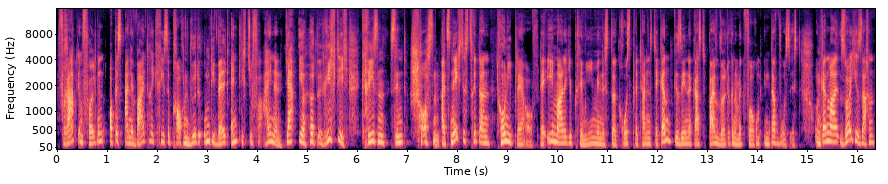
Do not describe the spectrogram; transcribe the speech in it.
fragt im Folgenden, ob es eine weitere Krise brauchen würde, um die Welt endlich zu vereinen. Ja, ihr hört richtig, Krisen sind Chancen. Als nächstes tritt dann Tony Blair auf, der ehemalige Premierminister Großbritanniens, der gern gesehene Gast beim World Economic Forum in Davos ist und gern mal solche Sachen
